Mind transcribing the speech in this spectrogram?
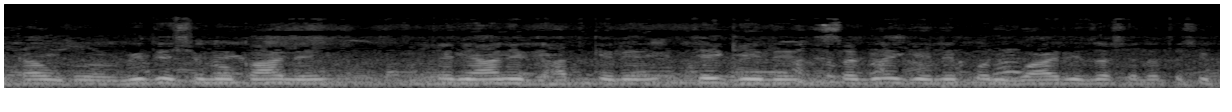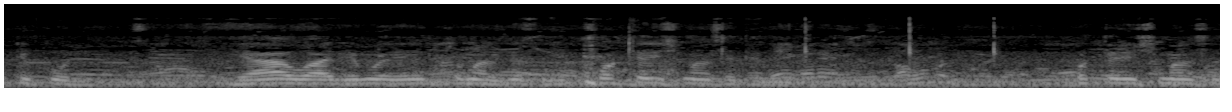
काय म्हणतो विदेशी लोक आले त्यांनी अनेक घात केले ते गेले सगळे गेले पण वारी जशाला तशी टिकवली ह्या वारीमुळे तुम्हाला दिसली कोट्यावीस माणसं गेली. कोट्यावीस माणसं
